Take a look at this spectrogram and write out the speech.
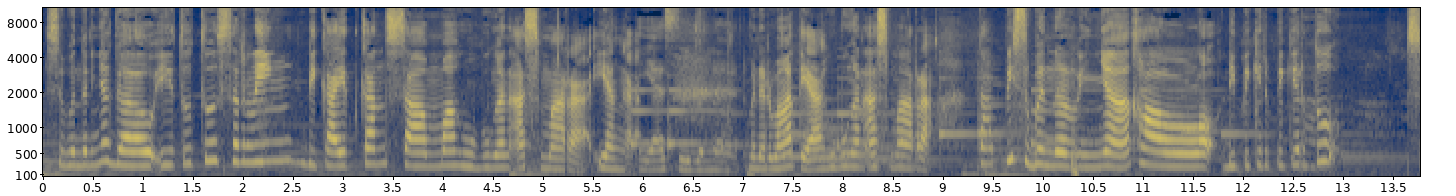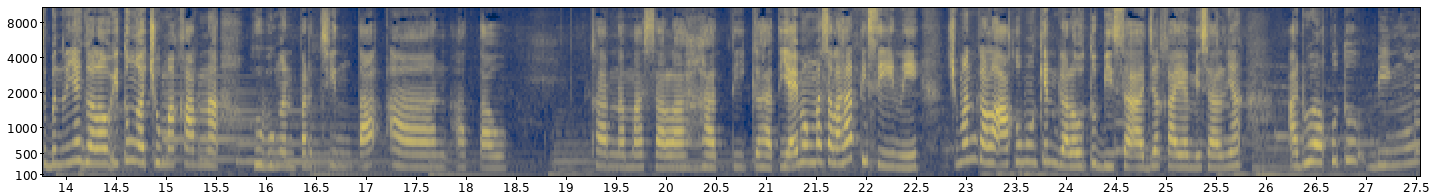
Sebenarnya galau itu tuh sering dikaitkan sama hubungan asmara, iya nggak? Iya sih bener. Bener banget ya, hubungan asmara. Tapi sebenarnya kalau dipikir-pikir tuh sebenarnya galau itu nggak cuma karena hubungan percintaan atau karena masalah hati ke hati. Ya emang masalah hati sih ini. Cuman kalau aku mungkin galau tuh bisa aja kayak misalnya aduh aku tuh bingung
